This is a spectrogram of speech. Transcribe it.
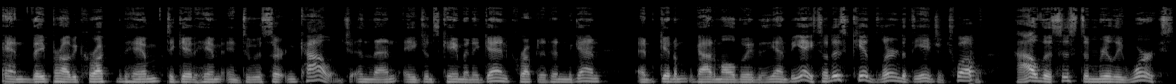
and they probably corrupted him to get him into a certain college. And then agents came in again, corrupted him again and get him, got him all the way to the NBA. So this kid learned at the age of 12 how the system really works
